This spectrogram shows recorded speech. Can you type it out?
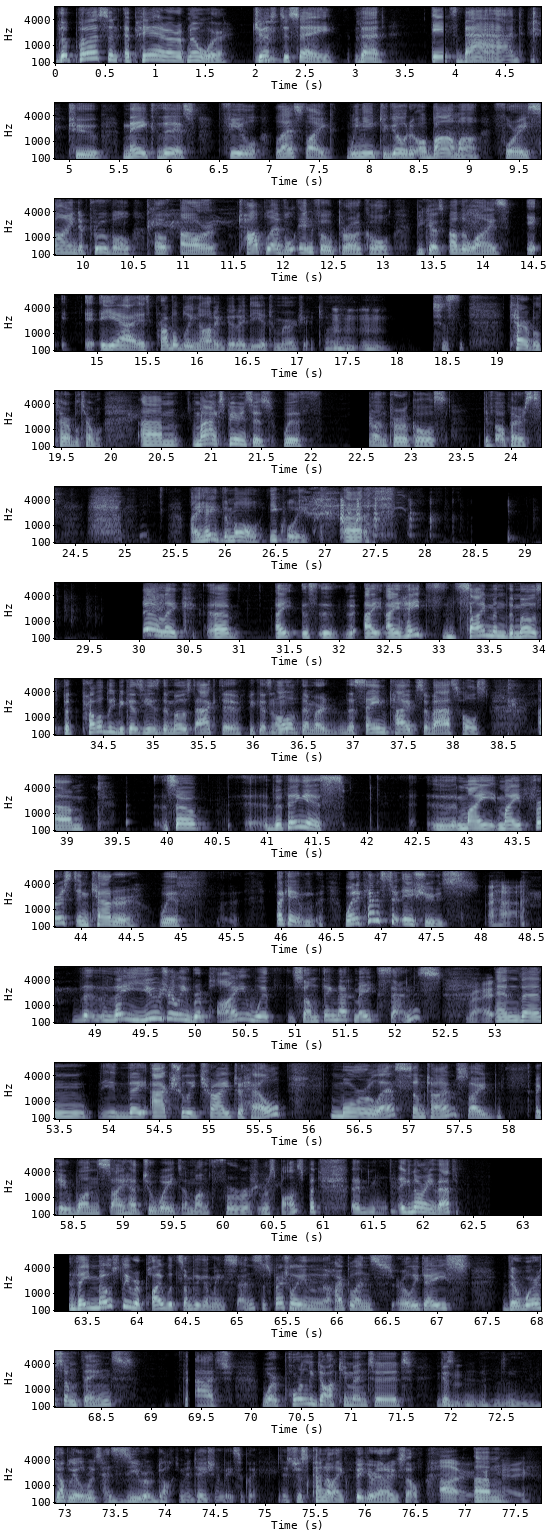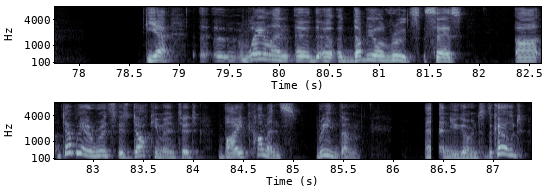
the person appeared out of nowhere just to say that it's bad to make this feel less like we need to go to Obama for a signed approval of our top level info protocol because otherwise, it, it- yeah, it's probably not a good idea to merge it. It's just terrible, terrible, terrible. Um, my experiences with protocols developers, I hate them all equally. Uh, like uh, I, I I hate Simon the most, but probably because he's the most active. Because all of them are the same types of assholes. Um, so uh, the thing is, uh, my my first encounter with okay, when it comes to issues, uh-huh. they usually reply with something that makes sense Right. and then they actually try to help more or less sometimes i okay once i had to wait a month for a response but um, ignoring that they mostly reply with something that makes sense especially in the Hyprland's early days there were some things that were poorly documented because WL Roots has zero documentation basically. It's just kind of like figure it out yourself. oh, um, okay. Yeah, uh, uh, Wayland, uh, the, uh, WL Roots says uh, WL Roots is documented by comments. Read them. And then you go into the code.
